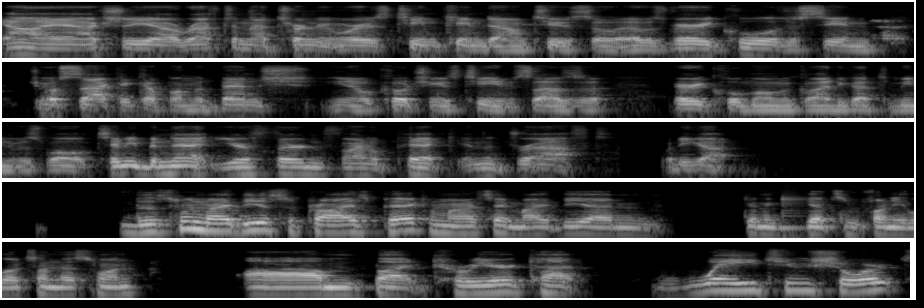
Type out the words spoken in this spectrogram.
Yeah, I actually uh, refed in that tournament where his team came down too. So it was very cool just seeing Joe Sakic up on the bench, you know, coaching his team. So that was a very cool moment. Glad you got to meet him as well. Timmy Bennett, your third and final pick in the draft. What do you got? This one might be a surprise pick. And when I say might be, I'm going to get some funny looks on this one. Um, but career cut way too short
